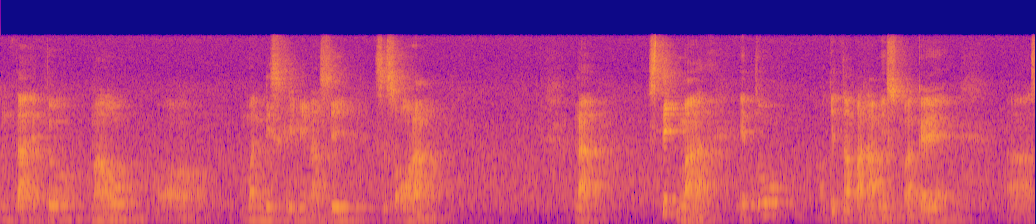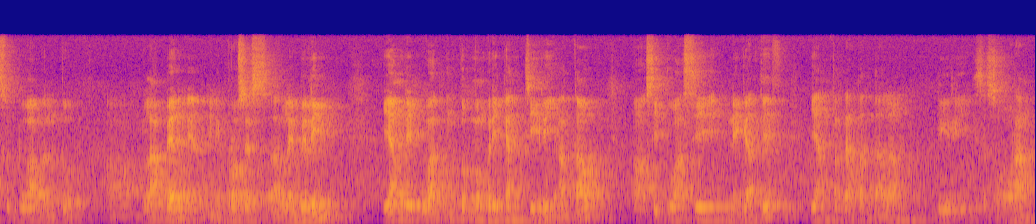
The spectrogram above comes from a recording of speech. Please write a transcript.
entah itu mau mendiskriminasi seseorang. Nah, stigma itu kita pahami sebagai Uh, sebuah bentuk uh, label ya ini proses uh, labeling yang dibuat untuk memberikan ciri atau situasi negatif yang terdapat dalam diri seseorang.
